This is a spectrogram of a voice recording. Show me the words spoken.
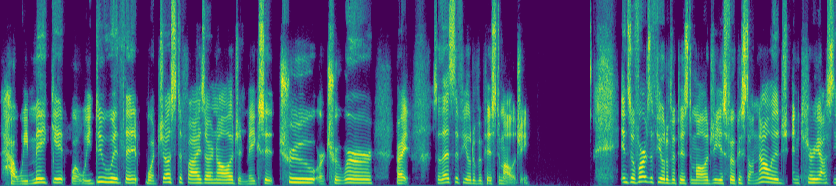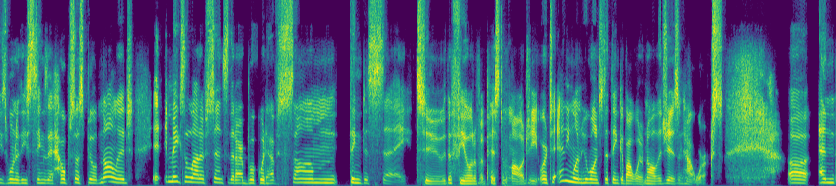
how we make it, what we do with it, what justifies our knowledge and makes it true or truer, right? So that's the field of epistemology. Insofar as the field of epistemology is focused on knowledge and curiosity is one of these things that helps us build knowledge, it, it, makes a lot of sense that our book would have something to say to the field of epistemology or to anyone who wants to think about what knowledge is and how it works. Uh, and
